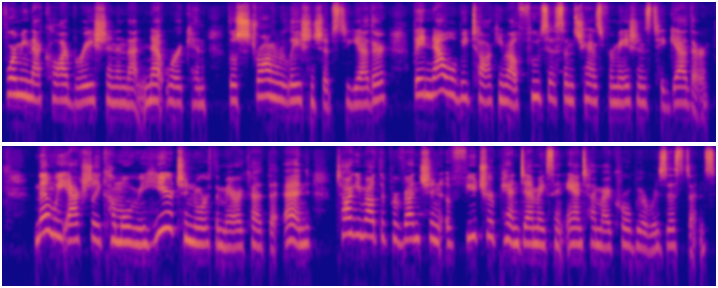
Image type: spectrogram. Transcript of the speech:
forming that collaboration and that network and those strong relationships together. They now will be talking about food systems transformations together. Then we actually come over here to North America at the end, talking about the prevention of future pandemics and antimicrobial resistance.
